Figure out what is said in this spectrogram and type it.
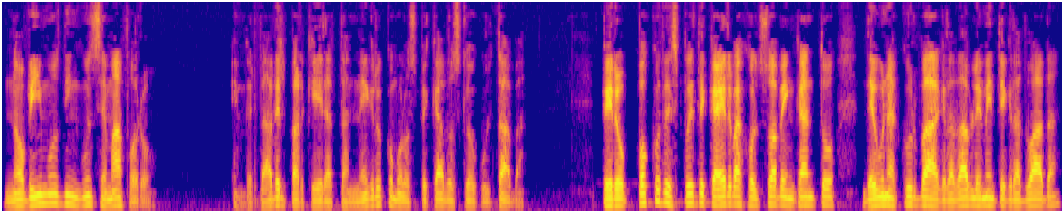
No vimos ningún semáforo. En verdad el parque era tan negro como los pecados que ocultaba. Pero poco después de caer bajo el suave encanto de una curva agradablemente graduada,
